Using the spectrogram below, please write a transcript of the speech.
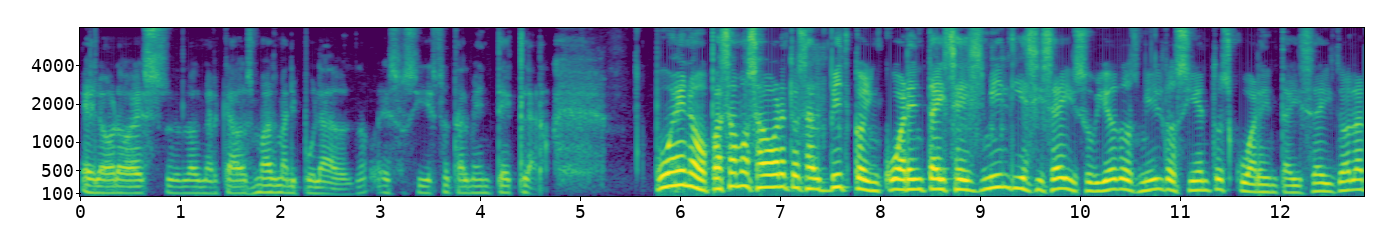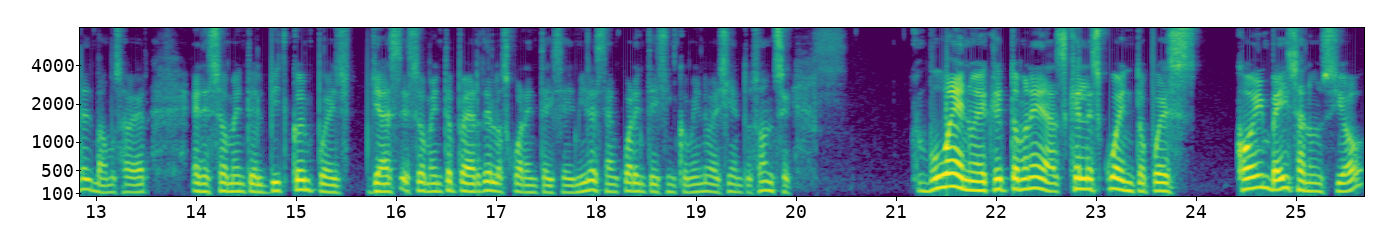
el oro es los mercados más manipulados, ¿no? Eso sí es totalmente claro. Bueno, pasamos ahora entonces al Bitcoin, 46.016, subió 2.246 dólares. Vamos a ver en ese momento el Bitcoin, pues ya es ese momento pierde los 46.000, está en 45.911. Bueno, de criptomonedas, ¿qué les cuento? Pues Coinbase anunció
